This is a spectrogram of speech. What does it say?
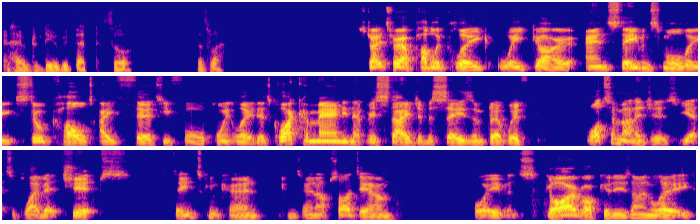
and having to deal with that. So that's why. Straight to our public league we go, and Stephen Smalley still holds a 34 point lead. It's quite commanding at this stage of the season, but with lots of managers yet to play their chips, things can turn, can turn upside down or even skyrocket his own lead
